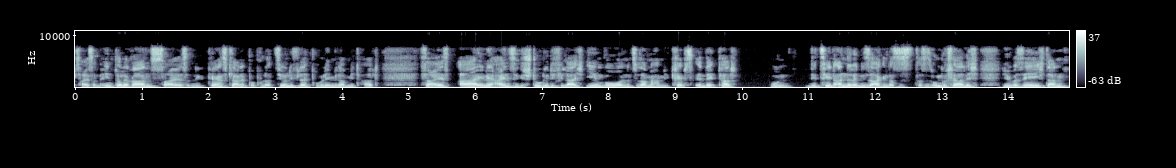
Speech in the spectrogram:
Sei es eine Intoleranz, sei es eine ganz kleine Population, die vielleicht Probleme damit hat, sei es eine einzige Studie, die vielleicht irgendwo einen Zusammenhang mit Krebs entdeckt hat und die zehn anderen, die sagen, das ist, das ist ungefährlich, die übersehe ich dann.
